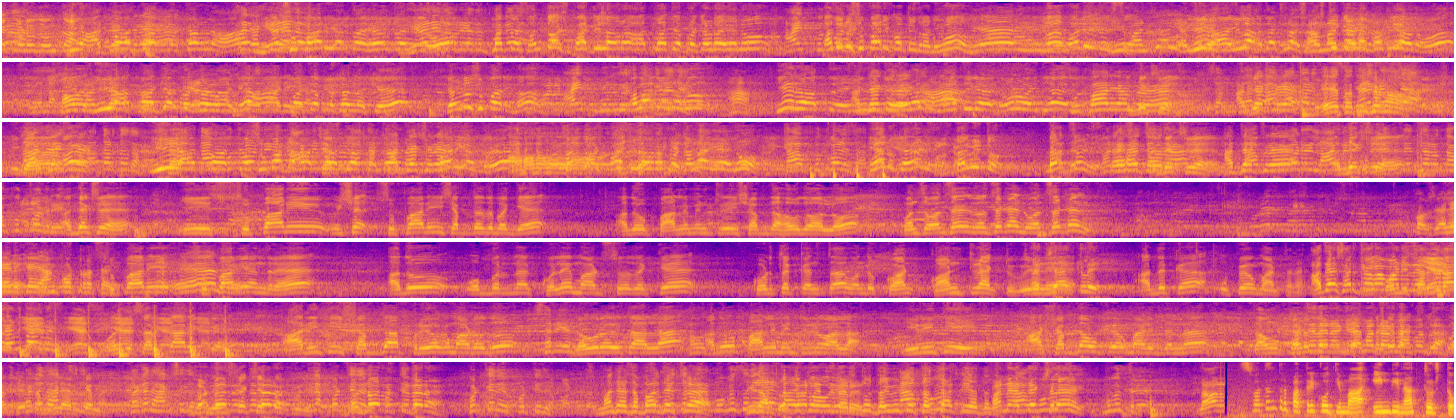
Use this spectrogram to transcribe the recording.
ಕೊಡೋದು ಅಂತ. ಸುಪಾರಿ ಅಂತ ಹೇಳಿದ್ರೆ ಮತ್ತೆ ಸಂತೋಷ್ ಪಾಟೀಲ್ ಅವರ ಆತ್ಮಹತ್ಯೆ ಪ್ರಕರಣ ಏನು? ಅದನ್ನು ಸುಪಾರಿ ಕೊಟ್ಟಿದ್ರ ನೀವು? ಈಗ ಇಲ್ಲ ಅಧ್ಯಕ್ಷರ ಸ್ಪಷ್ಟೀಕರಣ ಕೊಡ್ಲಿ ಅವರು. ಈ ಆತ್ಮಹತ್ಯೆ ಪ್ರಕರಣಕ್ಕೆ ಆ ಆತ್ಮಹತ್ಯೆ ಪ್ರಕರಣಕ್ಕೆ ಎರಡು ಸುಪಾರಿನಾ? ಅವಾಗ ಏನದು ಏನು ಮಾತಿಗೆ ಗೌರವ ಇದೆಯಾ ಏ ಸತೀಶಣ್ಣ. ಈಗ ಮಾತಾಡ್ತದ ಈ ಆತ್ಮಹತ್ಯೆ ಸುಪಾರಿ ಅಂದ್ರೆ ಸಂತೋಷ್ ಪಾಟೀಲ್ ಅವರ ಪ್ರಕರಣ ಏನು? ತಾವು ಕುತ್ಕೊಳ್ಳಿ ಸರ್. ಏನು ಕೇಳಿ? ದಯವಿಟ್ಟು ಅಧ್ಯಕ್ಷರೇ. ಅಧ್ಯಕ್ಷರೇ. ಅಧ್ಯಕ್ಷರೇ. ಅಧ್ಯಕ್ಷರೇ. ಈ ಸುಪಾರಿ ವಿಷಯ ಸುಪಾರಿ ಶಬ್ದದ ಬಗ್ಗೆ ಅದು ಪಾರ್ಲಿಮೆಂಟ್ರಿ ಶಬ್ದ ಹೌದು ಅಲ್ಲೋ? ಒಂದ್ ಒಂದ್ ಸೆಕೆಂಡ್ ಒಂದ್ ಸೆಕೆಂಡ್ ಒಂದ್ ಸೆಕೆಂಡ್ ಸುಪಾರಿ ಸುಪಾರಿ ಅಂದ್ರೆ ಅದು ಒಬ್ಬರನ್ನ ಕೊಲೆ ಮಾಡಿಸೋದಕ್ಕೆ ಕೊಡ್ತಕ್ಕಂತ ಒಂದು ಕಾಂಟ್ರಾಕ್ಟ್. ಅದಕ್ಕೆ ಉಪಯೋಗ ಮಾಡ್ತಾರೆ. ಅದೇ ಸರ್ಕಾರ. ಒಂದು ಸರ್ಕಾರಕ್ಕೆ ಆ ರೀತಿ ಶಬ್ದ ಪ್ರಯೋಗ ಮಾಡೋದು ಸರಿ ಗೌರವಿತ ಗೌರವಯುತ ಅಲ್ಲ ಅದು ಪಾರ್ಲಿಮೆಂಟ್ರಿನೂ ಅಲ್ಲ. ಈ ರೀತಿ ಆ ಶಬ್ದ ಉಪಯೋಗ ಮಾಡಿದ್ದನ್ನ ತಾವು ಮಾನ್ಯ ಸಭಾಧ್ಯಕ್ಷರೇ ದಯವಿಟ್ಟು ಸ್ವತಂತ್ರ ಪತ್ರಿಕೋದ್ಯಮ ಇಂದಿನ ತುರ್ತು.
